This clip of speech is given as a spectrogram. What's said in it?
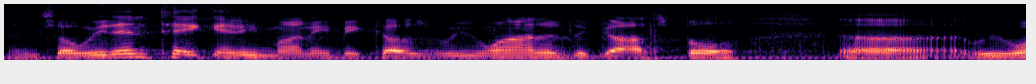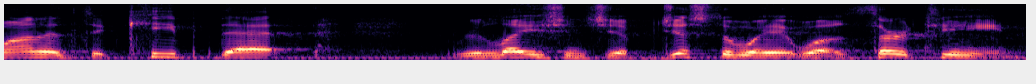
And so we didn't take any money because we wanted the gospel, uh, we wanted to keep that relationship just the way it was. 13.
